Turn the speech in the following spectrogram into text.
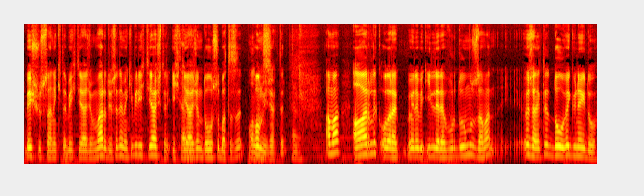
500 tane kitaba ihtiyacım var diyorsa demek ki bir ihtiyaçtır. İhtiyacın doğusu batısı Olmaz. olmayacaktır. Tabii. Ama ağırlık olarak böyle bir illere vurduğumuz zaman özellikle Doğu ve Güneydoğu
